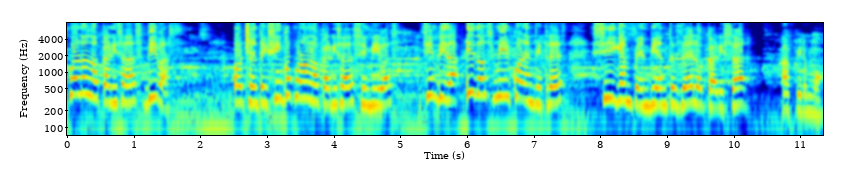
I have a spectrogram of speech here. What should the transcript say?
fueron localizadas vivas, 85 fueron localizadas sin vivas, sin vida y 2.043 siguen pendientes de localizar, afirmó.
